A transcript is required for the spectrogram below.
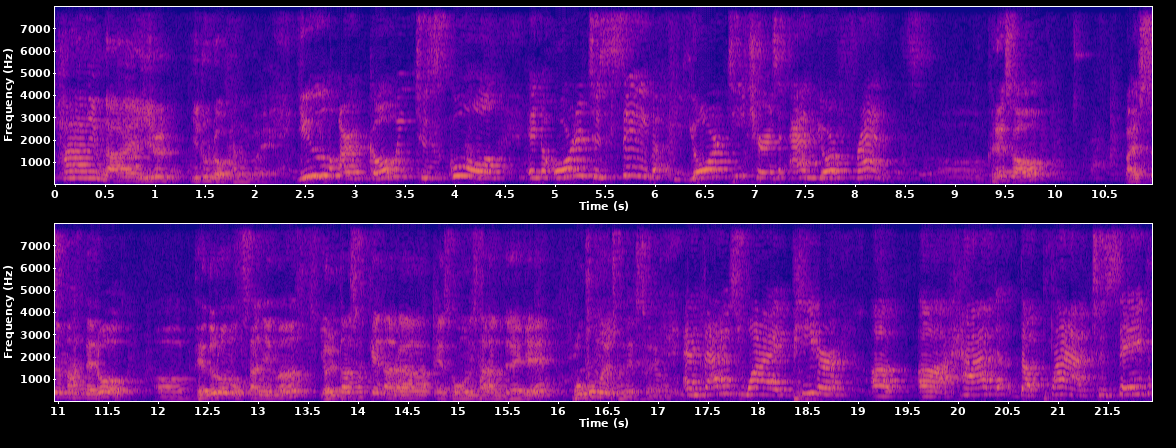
하나님 나라의 일을 이루러 가는 거예요. You are going to school in order to save your teachers and your friends. 어, 그래서 말씀한 대로 어, 베드로 목사님은 15개 나라에서 온 사람들에게 복음을 전했어요. And that is why Peter uh, uh, had the plan to save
